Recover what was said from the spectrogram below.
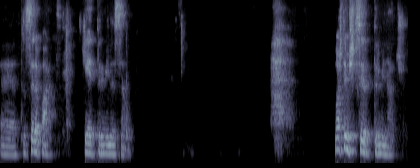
a terceira parte, que é a determinação. Nós temos que ser determinados.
